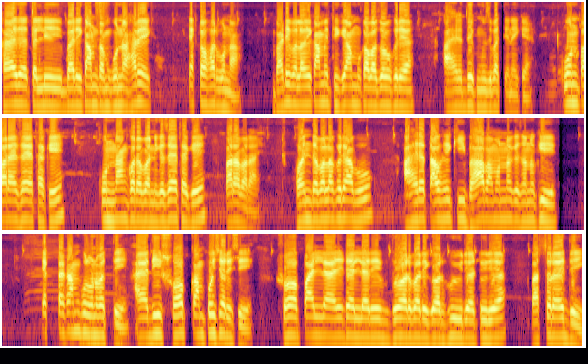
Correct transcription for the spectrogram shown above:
খায় দেয় তালি বাড়ি কাম টাম কোনো হারে, একটাও হারবো না। বাড়ি বেলা ওই কামে থেকে আমু কাবা জব করে আহেরে দেখ মুজি পাতি নাকি কোন পাড়ায় যায় থাকে, কোন নাং করা বানিকে যায় থাকে, পাড়া পাড়ায় হইন্দা বেলা করে আবু আহেরে তাও হে কি ভাব আমার নাকি জানো কি? একটা কাম করব না পারতে আয়া দি সব কাম পয়সা রয়েছে। সব পাল্লারি টাল্লারি দুয়ার বাড়ি ঘর হুইরা টুইরা, বাচ্চারা দেই।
